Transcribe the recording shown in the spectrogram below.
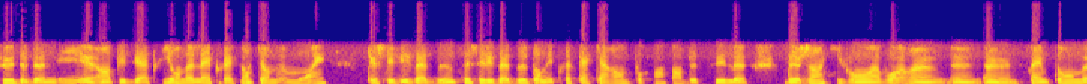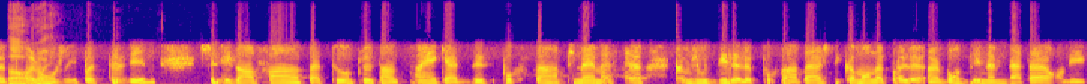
peu de données en pédiatrie. On a l'impression qu'il y en a moins que chez les adultes. Chez les adultes, on est presque à 40 semble-t-il, de gens qui vont avoir un, symptôme ah, prolongé post-COVID. Chez les enfants, ça tourne plus entre 5 à 10% puis même à ça, comme je vous dis, le, pourcentage, c'est comme on n'a pas un bon dénominateur, on est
